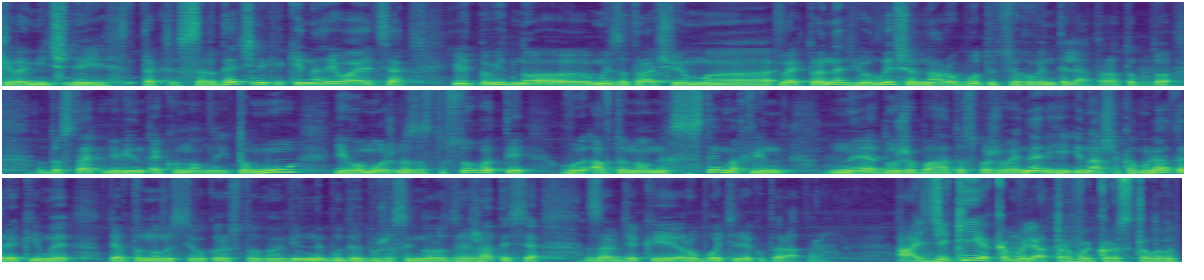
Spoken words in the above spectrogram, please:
керамічний так, сердечник, який нагрівається. І відповідно е, ми затрачуємо е, електроенергію лише на роботу цього вентилятора. Тобто достатньо він економний. Тому його можна застосовувати в автономних системах. Він не дуже багато споживає енергії, і наш акумулятор, який ми для автономності використовуємо, він не буде дуже сильно розряджатися завдяки роботі рекуператора. А який акумулятор використали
